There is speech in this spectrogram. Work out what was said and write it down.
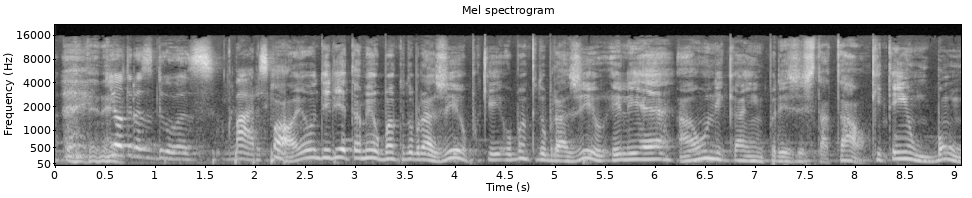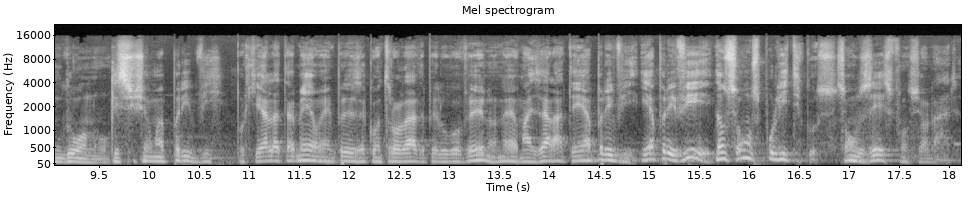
Tá e outras duas, Parce? Bom, eu diria também o Banco do Brasil, porque o Banco do Brasil, ele é a única empresa estatal que tem um bom dono, que se chama Previ, porque ela também é uma empresa controlada pelo governo, né? Mas ela tem a Previ. E a Previ não são os políticos, são os ex-funcionários,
